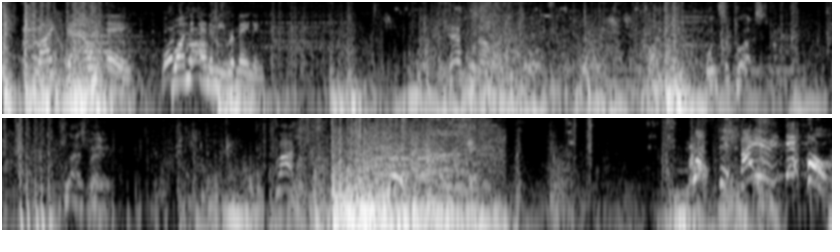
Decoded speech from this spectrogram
Spike down A. One ah. enemy remaining. Careful now. One suppressed. Flashbang. Flash! What's this? Fire in the hole!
